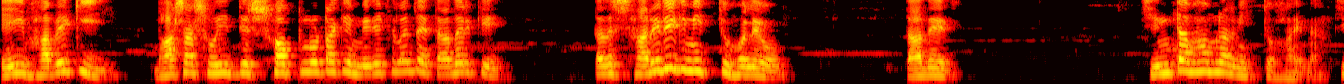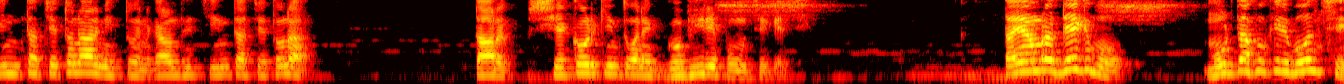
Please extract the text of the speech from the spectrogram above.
এইভাবে কি ভাষা শহীদদের স্বপ্নটাকে মেরে ফেলা যায় তাদেরকে? তাদের শারীরিক মৃত্যু হলেও তাদের চিন্তা ভাবনার মৃত্যু হয় না, চিন্তা চেতনার মৃত্যু হয় না, কারণ সেই চিন্তা চেতনা তার শেকড় কিন্তু অনেক গভীরে পৌঁছে গেছে। তাই আমরা দেখব, মুর্দা ফকির বলছে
